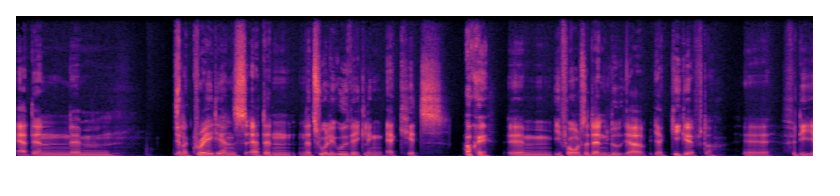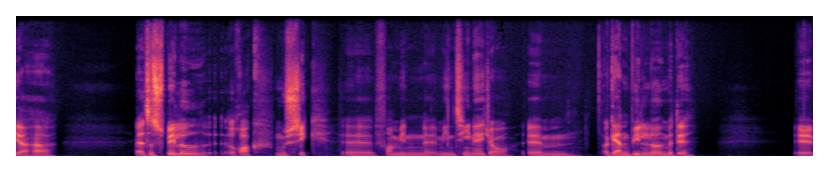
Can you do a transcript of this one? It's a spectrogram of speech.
er den... Øh, eller Gradients er den naturlige udvikling af Kids. Okay. Øh, I forhold til den lyd, jeg, jeg gik efter øh, fordi jeg har altid spillet rockmusik øh, fra min, øh, mine teenageår, øh, og gerne ville noget med det. Øh,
